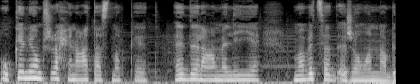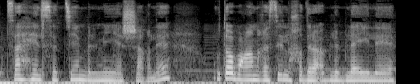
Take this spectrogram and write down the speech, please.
وكل يوم شو رح ينعطى سناكات. هيدي العملية ما بتصدق جوانا بتسهل 60% الشغلة. وطبعا غسيل الخضرة قبل بليلة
